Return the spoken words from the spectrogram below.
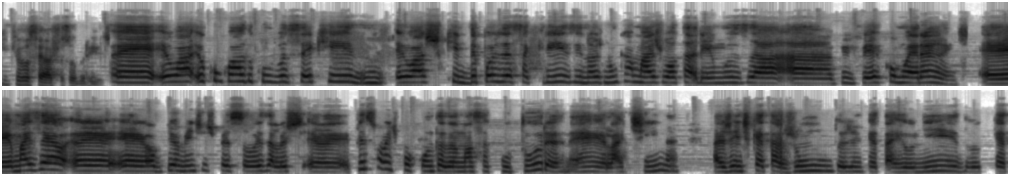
que, que, você acha sobre isso? É, eu, eu concordo com você que eu acho que depois dessa crise nós nunca mais voltaremos a, a viver como era antes. É, mas é, é, é, obviamente as pessoas, elas, é, principalmente por conta da nossa cultura, né, latina, a gente quer estar tá junto, a gente quer estar tá reunido, quer,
